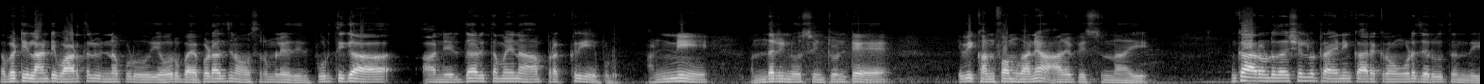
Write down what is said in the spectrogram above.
కాబట్టి ఇలాంటి వార్తలు విన్నప్పుడు ఎవరు భయపడాల్సిన అవసరం లేదు. ఇది పూర్తిగా ఆ నిర్ధారితమైన ప్రక్రియ ఇప్పుడు. అన్నీ అందరి న్యూస్ వింటుంటే ఇవి కన్ఫామ్గానే అనిపిస్తున్నాయి. ఇంకా ఆ రెండు దశల్లో ట్రైనింగ్ కార్యక్రమం కూడా జరుగుతుంది.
